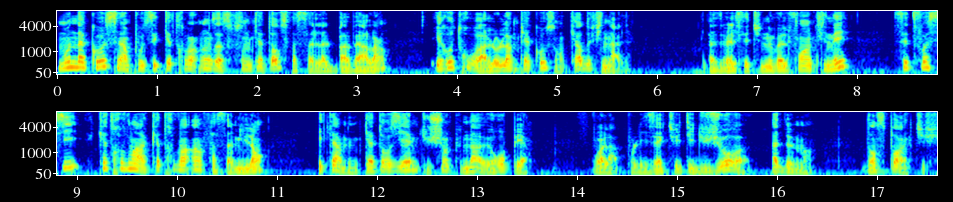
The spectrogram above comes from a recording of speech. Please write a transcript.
Monaco s'est imposé 91 à 74 face à l'Alba Berlin et retrouvera l'Olympiakos en quart de finale. L'Asvel s'est une nouvelle fois incliné, cette fois-ci 80 à 81 face à Milan et termine 14e du championnat européen. Voilà pour les actualités du jour, à demain dans Sport Actif.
